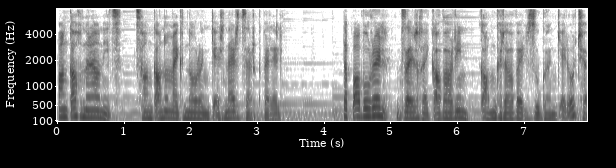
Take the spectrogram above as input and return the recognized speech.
Անկախ նրանից ցանկանում եք նոր ընկերներ ձեռք բերել, տպավորել ձեր ղեկավարին կամ գravel զուգընկերոջը,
